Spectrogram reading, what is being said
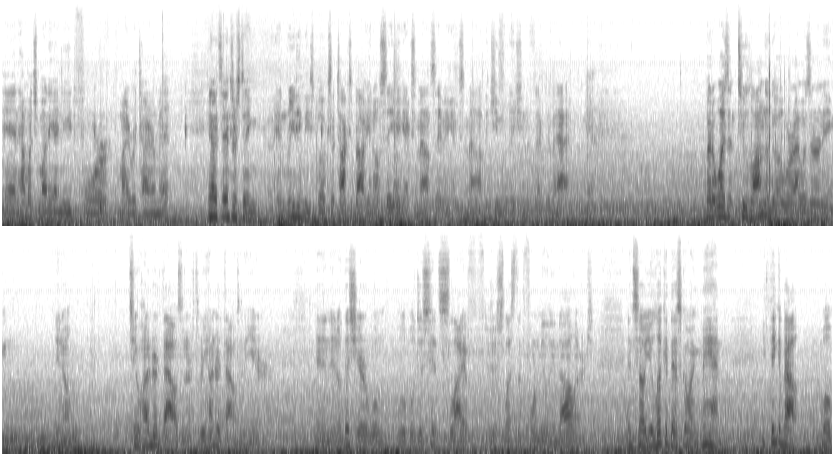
and how much money I need for my retirement. You know, it's interesting in reading these books. It talks about you know saving X amount, saving X amount, the accumulation effect of that. Yeah. But it wasn't too long ago where I was earning, you know, two hundred thousand or three hundred thousand a year, and you know this year we'll, we'll we'll just hit sly of just less than four million dollars. And so you look at this going, man, you think about well,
